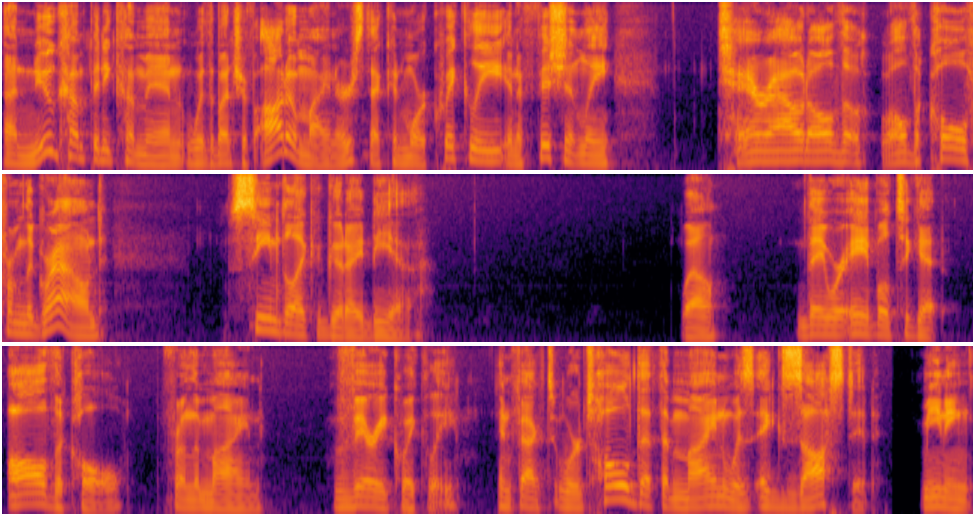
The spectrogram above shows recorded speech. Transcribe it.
a new company come in with a bunch of auto miners that could more quickly and efficiently tear out all the all the coal from the ground seemed like a good idea. Well, they were able to get all the coal from the mine very quickly. In fact, we're told that the mine was exhausted, meaning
